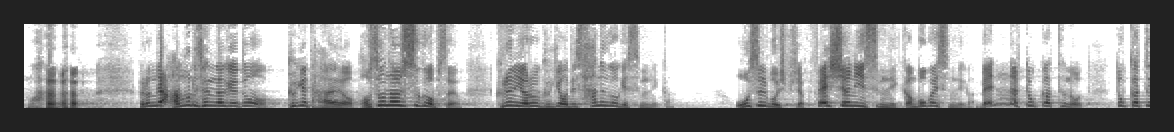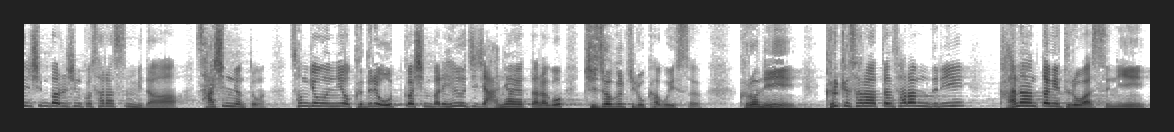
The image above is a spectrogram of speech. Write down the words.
그런데 아무리 생각해도 그게 다예요. 벗어날 수가 없어요. 그러면 여러분 그게 어디 사는 거겠습니까? 옷을 보십시오. 패션이 있습니까? 뭐가 있습니까? 맨날 똑같은 옷, 똑같은 신발을 신고 살았습니다. 40년 동안. 성경은요, 그들의 옷과 신발이 헤어지지 아니하였다라고 기적을 기록하고 있어요. 그러니 그렇게 살아왔던 사람들이 가나안 땅에 들어왔으니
